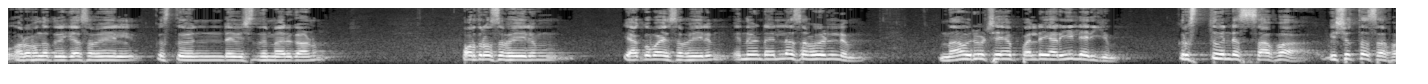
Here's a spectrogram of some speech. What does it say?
ഓർമ്മ കത്തോലിക്ക സഭയിൽ ക്രിസ്തുവിന്റെ വിശുദ്ധന്മാർ കാണും. ഓർത്തഡോക്സ് സഭയിലും യാക്കോബായ സഭയിലും എന്ന് വേണ്ട എല്ലാ സഭകളിലും നാം ഒരുപക്ഷെ പലരെയും അറിയില്ലായിരിക്കും. ക്രിസ്തുവിന്റെ സഭ വിശുദ്ധ സഭ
